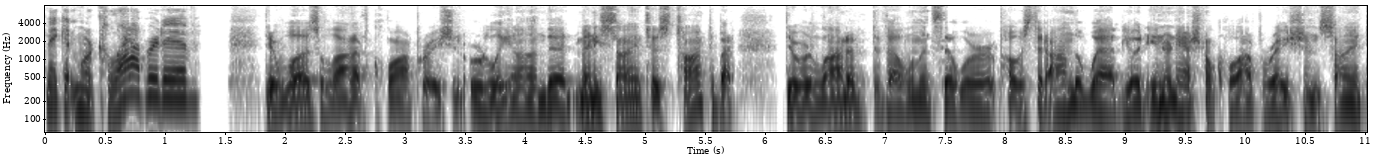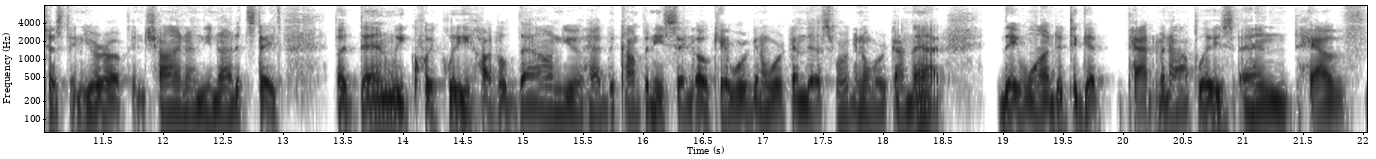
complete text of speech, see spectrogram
make it more collaborative. There was a lot of cooperation early on that many scientists talked about. There were a lot of developments that were posted on the web. You had international cooperation, scientists in Europe, in China, in the United States. But then we quickly huddled down. You had the companies saying, okay, we're going to work on this. We're going to work on that. They wanted to get patent monopolies and have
